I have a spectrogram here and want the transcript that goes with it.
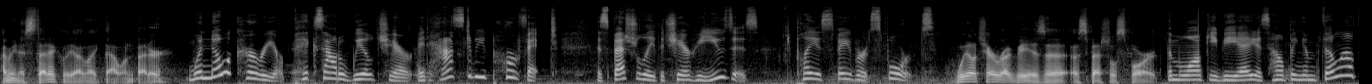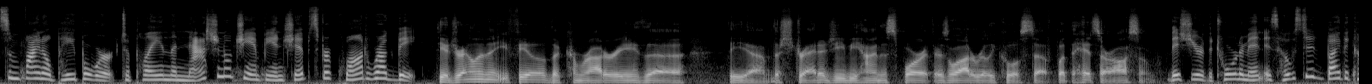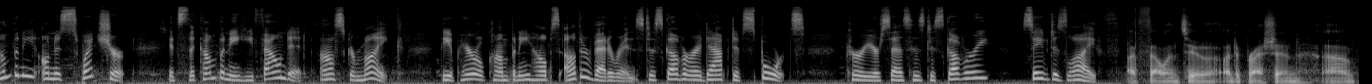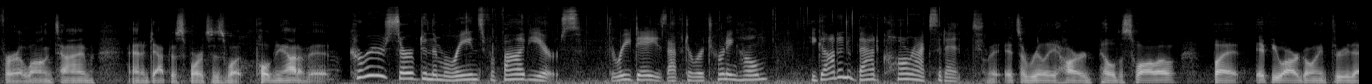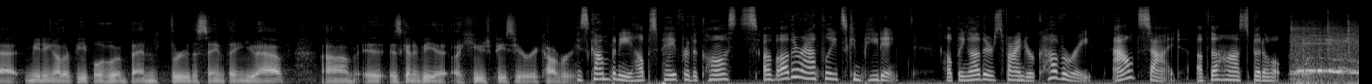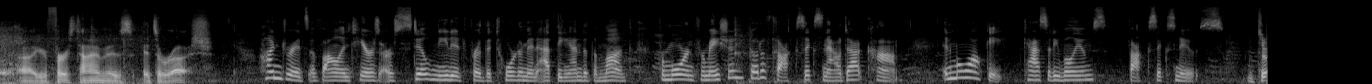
I mean, aesthetically, I like that one better. When Noah Currier picks out a wheelchair, it has to be perfect, especially the chair he uses to play his favorite sport. Wheelchair rugby is a, a, special sport. The Milwaukee VA is helping him fill out some final paperwork to play in the national championships for quad rugby. The adrenaline that you feel, the camaraderie, the the, uh, the strategy behind the sport. There's a lot of really cool stuff, but the hits are awesome. This year, the tournament is hosted by the company on his sweatshirt. It's the company he founded, Oscar Mike. The apparel company helps other veterans discover adaptive sports. Currier says his discovery saved his life. I fell into a depression um, for a long time, and adaptive sports is what pulled me out of it. Currier served in the Marines for five years. Three days after returning home, he got in a bad car accident. It's a really hard pill to swallow, but if you are going through that, meeting other people who have been through the same thing you have um, is, is going to be a, a huge piece of your recovery. His company helps pay for the costs of other athletes competing, helping others find recovery outside of the hospital. Uh, your first time is it's a rush. Hundreds of volunteers are still needed for the tournament at the end of the month. For more information, go to fox6now.com. In Milwaukee, Cassidy Williams, Fox 6 News.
